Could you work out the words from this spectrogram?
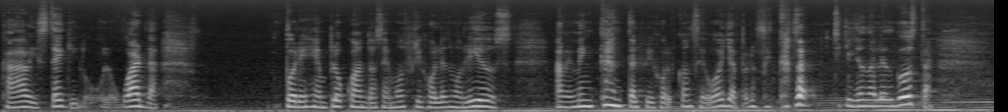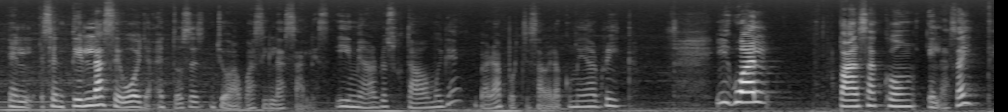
cada bistec y lo, lo guarda. Por ejemplo, cuando hacemos frijoles molidos, a mí me encanta el frijol con cebolla, pero en mi casa chiquillos no les gusta el sentir la cebolla. Entonces yo hago así las sales y me ha resultado muy bien, ¿verdad? Porque sabe la comida rica. Igual pasa con el aceite.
